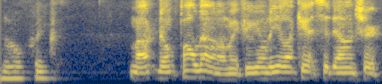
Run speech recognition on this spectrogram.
No, please. Mike, don't fall down on me. If you're gonna do like that, sit down in the chair.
